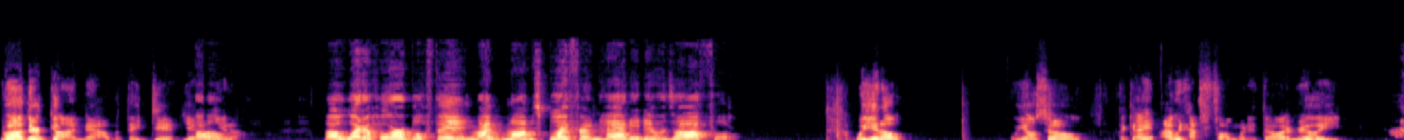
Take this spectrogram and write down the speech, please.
Well, they're gone now, but they did. Yeah, Oh. you know. Oh, what a horrible thing. My mom's boyfriend had it. It was awful. Well, you know, we also like I I would have fun with it though. I really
